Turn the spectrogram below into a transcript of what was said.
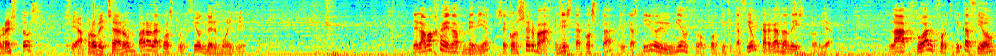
restos se aprovecharon para la construcción del muelle. De la Baja Edad Media se conserva en esta costa el castillo de Vimienzo, fortificación cargada de historia. La actual fortificación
